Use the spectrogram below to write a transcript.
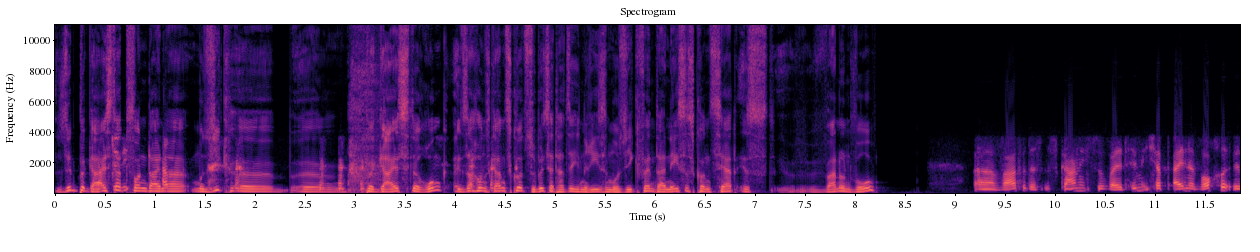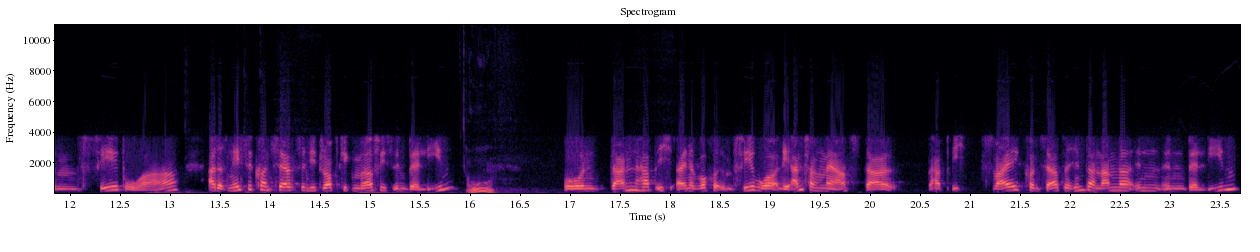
sind begeistert von deiner Musikbegeisterung. Äh, äh, Begeisterung. Sag uns ganz kurz, du bist ja tatsächlich ein riesen Musikfan. Dein nächstes Konzert ist wann und wo? Äh, warte, das ist gar nicht so weit hin. Ich habe eine Woche im Februar. Ah, das nächste Konzert sind die Dropkick Murphys in Berlin. Uh, Und dann habe ich eine Woche im Februar, nee, Anfang März, da habe ich zwei Konzerte hintereinander in, in Berlin.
